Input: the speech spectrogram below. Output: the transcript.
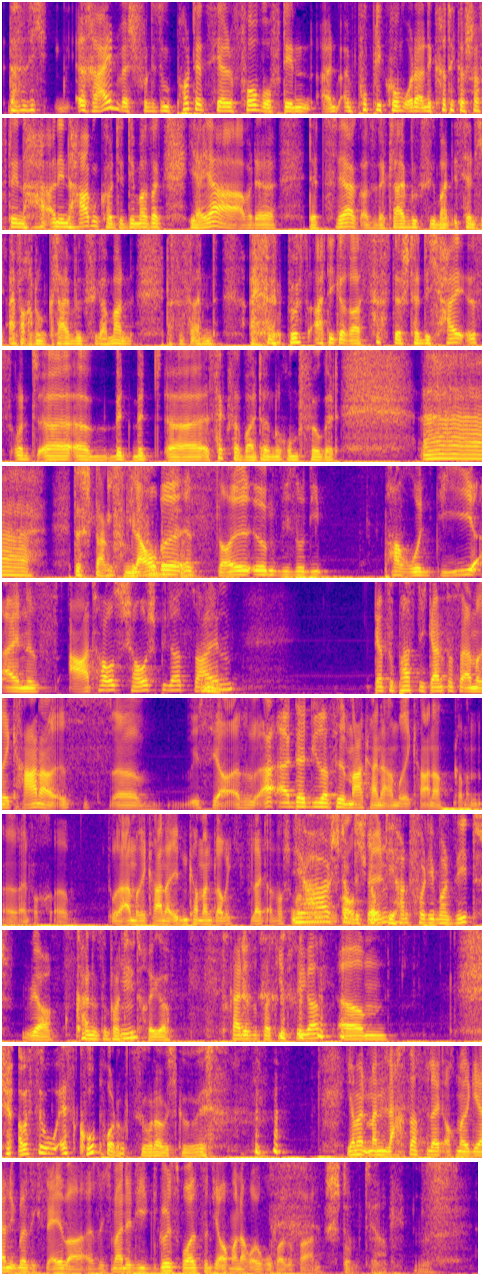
dass er sich reinwäscht von diesem potenziellen Vorwurf, den ein, ein Publikum oder eine Kritikerschaft den, an ihn haben könnte, indem man sagt, ja, ja, aber der, der Zwerg, also der kleinwüchsige Mann, ist ja nicht einfach nur ein kleinwüchsiger Mann. Das ist ein, ein, ein bösartiger Rassist, der ständig high ist und äh, äh mit, mit äh, Sexarbeitern rumvögelt. Äh, das stank ich für mich glaube, so es soll irgendwie so die Parodie eines Arthouse-Schauspielers sein. Hm dazu passt nicht ganz, dass er Amerikaner ist. Es, äh, ist ja, also äh, der, dieser Film mag keine Amerikaner, kann man äh, einfach, äh, oder AmerikanerInnen kann man, glaube ich, vielleicht einfach schon mal Ja, so stimmt. Ich glaube, die Handvoll, die man sieht, ja, keine Sympathieträger. Hm? Keine Sympathieträger. ähm, Aber es ist eine US-Co-Produktion, habe ich gesehen. ja, man, man lacht da vielleicht auch mal gerne über sich selber. Also ich meine, die Griswolds sind ja auch mal nach Europa gefahren. Stimmt, ja. ja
